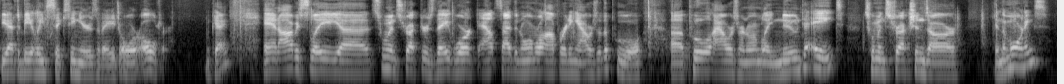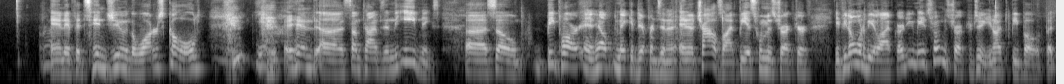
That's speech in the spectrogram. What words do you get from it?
you have to be at least 16 years of age or older. Okay, and obviously, uh, swim instructors they work outside the normal operating hours of the pool. Uh, pool hours are normally noon to eight. Swim instructions are in the mornings, and if it's in June, the water's cold, and uh, sometimes in the evenings. Uh, so be part and help make a difference in a, in a child's life. Be a swim instructor. If you don't want to be a lifeguard, you can be a swim instructor too. You don't have to be both, but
